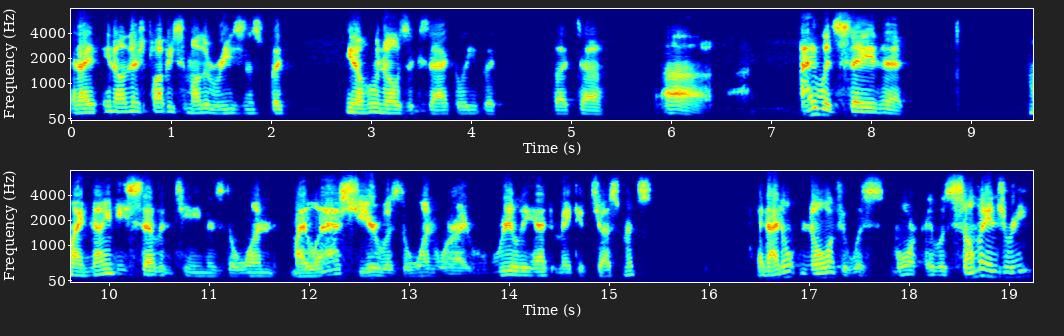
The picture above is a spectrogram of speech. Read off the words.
And I, you know, there's probably some other reasons, but you know, who knows exactly. But, but uh, uh, I would say that my 97 team is the one, my last year was the one where I really had to make adjustments. And I don't know if it was more, it was some injury.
